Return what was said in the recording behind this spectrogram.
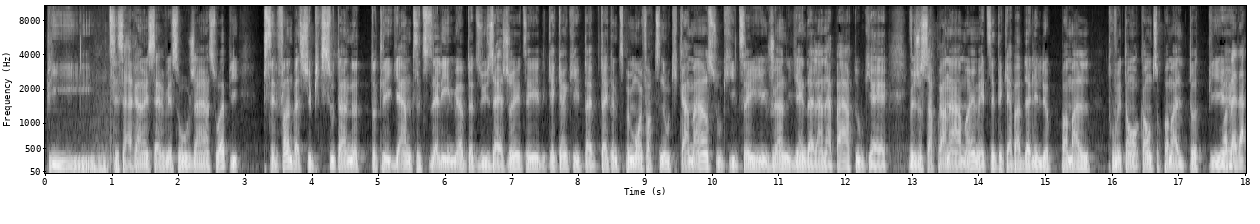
puis ça rend un service aux gens en soi puis puis c'est le fun parce que chez Picsou, t'en as toutes les gammes. Tu sais, tu disais les meubles, t'as du usager, quelqu'un qui est peut-être un petit peu moins fortuné ou qui commence ou qui, est jeune, il vient d'aller en appart ou qui il veut juste se reprendre en main, mais tu t'es capable d'aller là pas mal, trouver ton compte sur pas mal tout. Puis, Ouais, euh, ben, dans-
